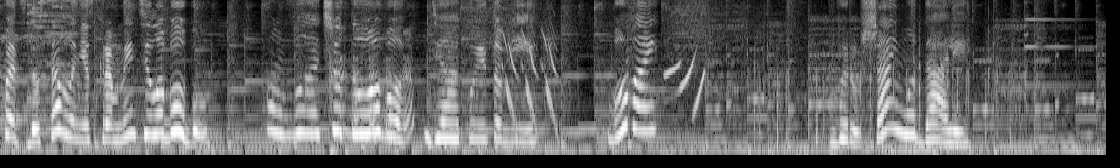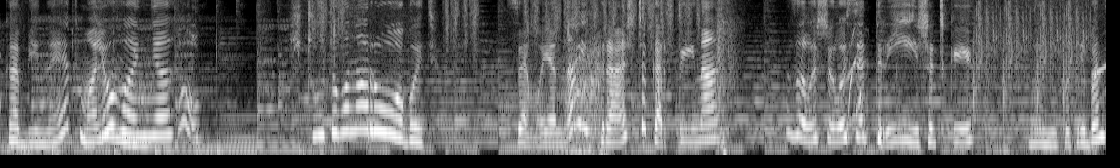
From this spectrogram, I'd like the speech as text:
Спецдоставлення з крамниці Лабубу. Ова, чудово! Дякую тобі. Бувай! Вирушаймо далі. Кабінет малювання. Що то вона робить? Це моя найкраща картина. Залишилося трішечки. Мені потрібен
